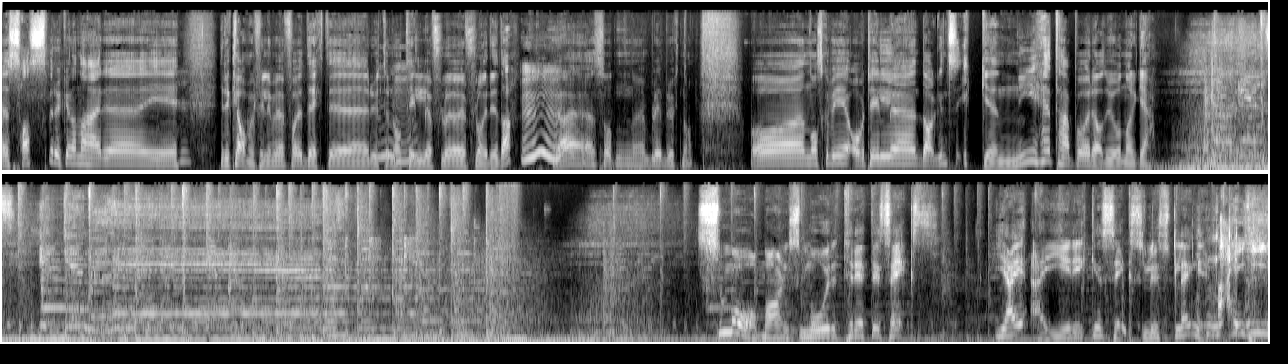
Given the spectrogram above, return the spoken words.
eh, SAS bruker denne her eh, i reklamefilmer for direkteruter nå til Florida. Florida. Ja, så den blir brukt nå. Og nå skal vi over til eh, dagens ikke-nyhet her på Radio Norge. Dagens ikke-nyhet. Småbarnsmor 36. Jeg eier ikke sexlyst lenger. Nei!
